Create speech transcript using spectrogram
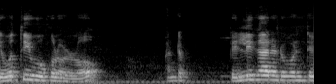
యువతి యువకులలో అంటే పెళ్ళి కానిటువంటి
